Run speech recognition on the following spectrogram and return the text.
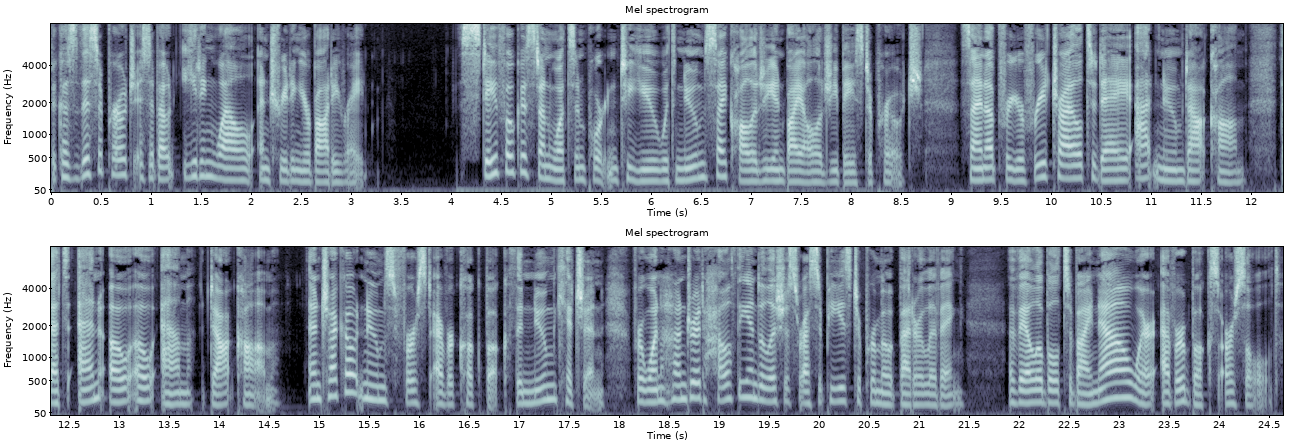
because this approach is about eating well and treating your body right. Stay focused on what's important to you with Noom's psychology and biology based approach. Sign up for your free trial today at Noom.com. That's N O O M.com. And check out Noom's first ever cookbook, The Noom Kitchen, for 100 healthy and delicious recipes to promote better living. Available to buy now wherever books are sold.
